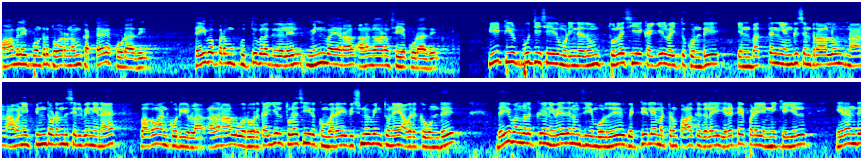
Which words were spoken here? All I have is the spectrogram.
மாவிலை போன்று தோரணம் கட்டக்கூடாது. தெய்வப்படம் குத்து விளக்குகளில் மின் வயரால் அலங்காரம் செய்யக்கூடாது. வீட்டில் பூஜை செய்து முடிந்ததும் துளசியை கையில் வைத்துக்கொண்டு என் பக்தன் எங்கு சென்றாலும் நான் அவனை பின்தொடர்ந்து செல்வேன் என பகவான் கூறியுள்ளார். அதனால் ஒருவர் கையில் துளசி இருக்கும் வரை விஷ்ணுவின் துணை அவருக்கு உண்டு. தெய்வங்களுக்கு நிவேதனம் செய்யும்போது வெற்றிலை மற்றும் பாக்குகளை இரட்டைப்படை எண்ணிக்கையில் இரண்டு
